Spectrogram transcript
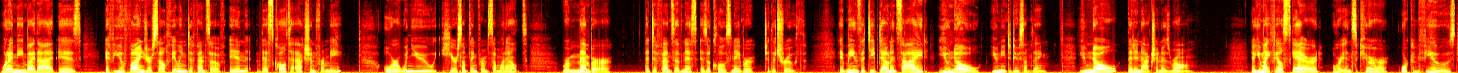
What I mean by that is if you find yourself feeling defensive in this call to action from me, or when you hear something from someone else, remember that defensiveness is a close neighbor to the truth. It means that deep down inside, you know you need to do something. You know that inaction is wrong. Now, you might feel scared or insecure or confused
